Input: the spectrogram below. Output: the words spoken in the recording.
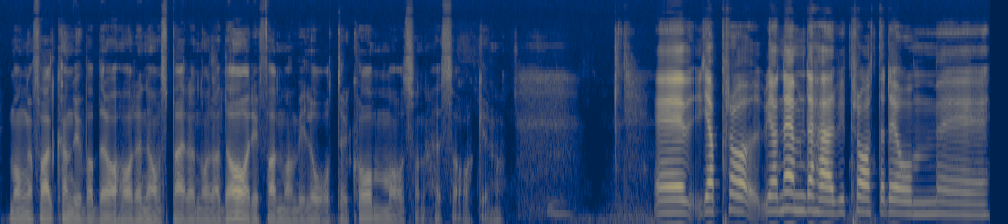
I många fall kan det ju vara bra att ha den avspärrad några dagar ifall man vill återkomma och sådana här saker. Mm. Eh, jag, jag nämnde här, vi pratade om eh,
